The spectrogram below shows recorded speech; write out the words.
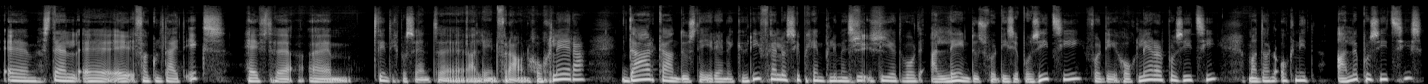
Ehm, stel, eh, faculteit X heeft eh, ehm, 20% eh, alleen vrouwen hoogleraar. Daar kan dus de Irene Curie Fellowship geïmplementeerd Precies. worden. Alleen dus voor deze positie, voor die hoogleraarpositie. Maar dan ook niet alle posities,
